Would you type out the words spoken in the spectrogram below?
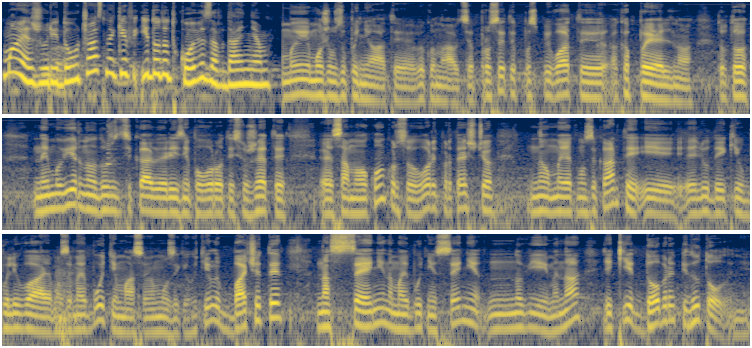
Має журі до учасників і додаткові завдання. Ми можемо зупиняти виконавця, просити поспівати акапельно. Тобто, неймовірно, дуже цікаві різні повороти сюжети е, самого конкурсу говорять про те, що ну, ми, як музиканти і люди, які вболіваємо за майбутнє масової музики, хотіли б бачити на сцені, на майбутній сцені нові імена, які добре підготовлені.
